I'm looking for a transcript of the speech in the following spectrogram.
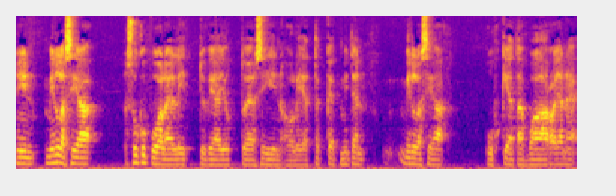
niin millaisia sukupuoleen liittyviä juttuja siinä oli, että, että miten, millaisia uhkia tai vaaroja ne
